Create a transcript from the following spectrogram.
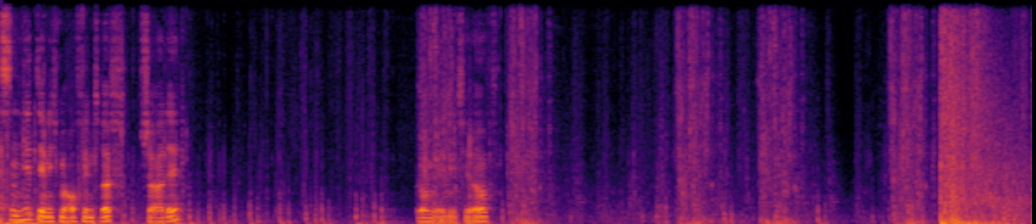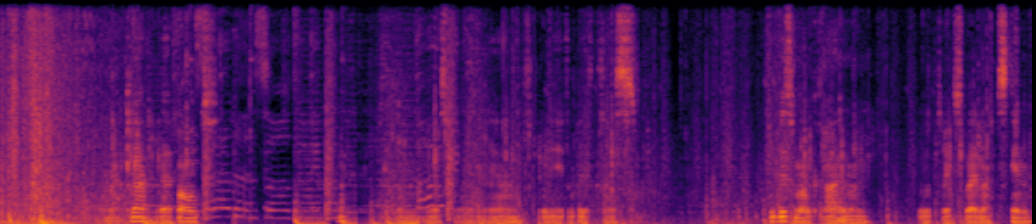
ersten Hit, den ich mal auf ihn treffe. Schade. Komm, edit hier auf. Na klar, er bounce ja, du bist krass. Du bist mal gerade, Mann. Du trägst Weihnachtsskin.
